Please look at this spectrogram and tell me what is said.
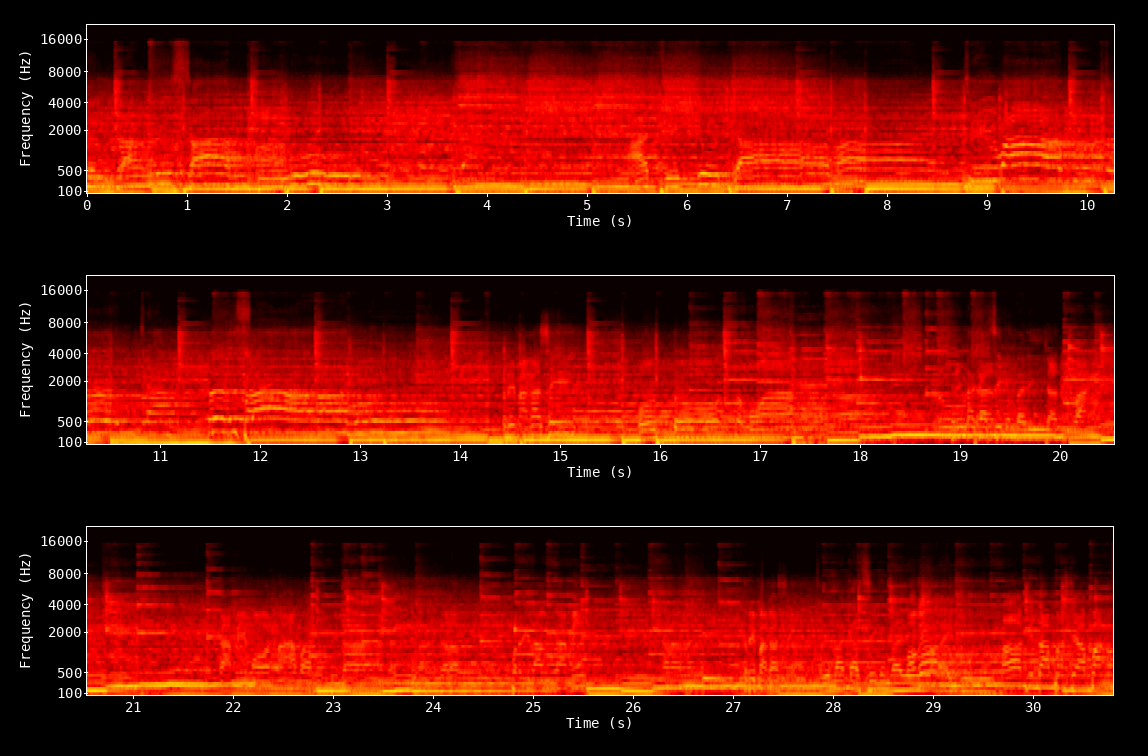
Di sampingmu Hatiku damai Jiwaku tentram bersamamu Terima kasih untuk semua kru Terima kasih kembali. Jatiwangi. Kami mohon maaf apabila ada kurang dalam perilaku kami. Sekali lagi terima kasih. Terima kasih kembali Monggo eh, kita persiapan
